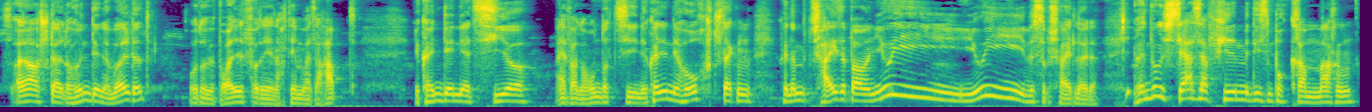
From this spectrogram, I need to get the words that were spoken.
Das ist euer stellter Hund, den ihr wolltet. Oder Wolf oder je nachdem was ihr habt. Ihr könnt den jetzt hier Einfach noch runterziehen. Ihr könnt ihn hier hochstecken, ihr könnt damit Scheiße bauen. Jui, jui, wisst ihr Bescheid, Leute. Ihr könnt wirklich sehr, sehr viel mit diesem Programm machen.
